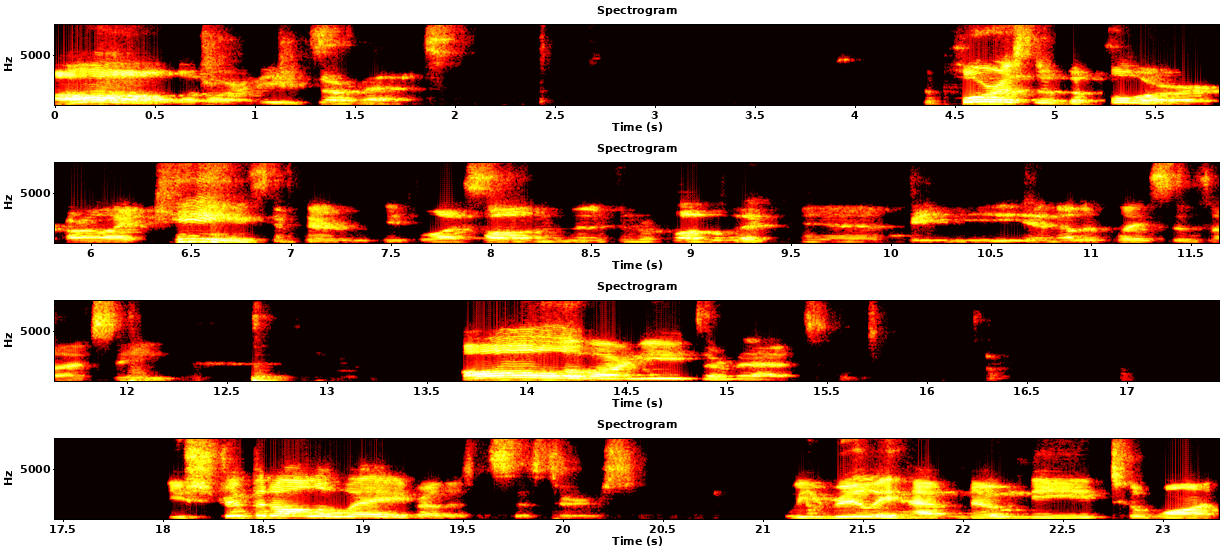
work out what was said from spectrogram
All of our needs are met. The poorest of the poor are like kings compared to the people I saw in the Dominican Republic and Haiti and other places I've seen. All of our needs are met. You strip it all away, brothers and sisters. We really have no need to want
